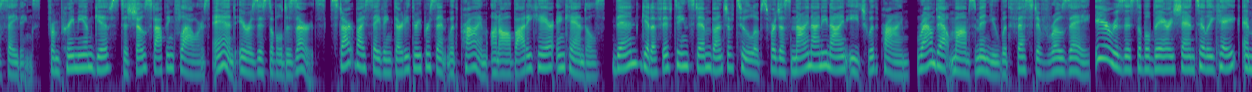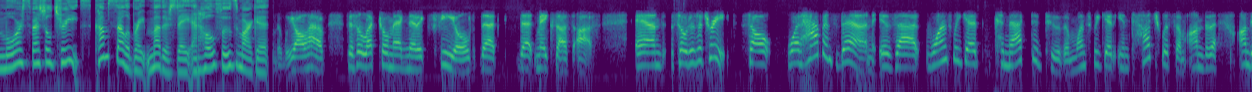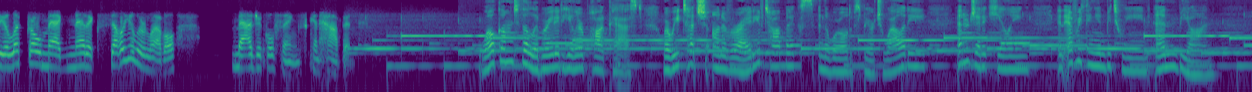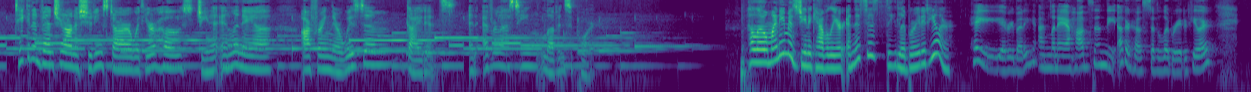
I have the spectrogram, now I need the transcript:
savings, from premium gifts to show-stopping flowers and irresistible desserts. Start by saving 33% with Prime on all body care and candles. Then get a 15-stem bunch of tulips for just $9.99 each with Prime. Round out Mom's menu with festive rosé, irresistible berry chantilly cake, and more special treats. Come celebrate Mother's Day at Whole Foods Market. We all have this electromagnetic field that that makes us us. And so does a tree. So what happens then is that once we get connected to them, once we get in touch with them on the on the electromagnetic cellular level, magical things can happen. Welcome to the Liberated Healer podcast, where we touch on a variety of topics in the world of spirituality, energetic healing, and everything in between and beyond. Take an adventure on a shooting star with your hosts, Gina and Linnea, offering their wisdom, guidance, and everlasting love and support. Hello, my name is Gina Cavalier, and this is the Liberated Healer. Hey, everybody. I'm Linnea Hodson, the other host of The Liberated Healer.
